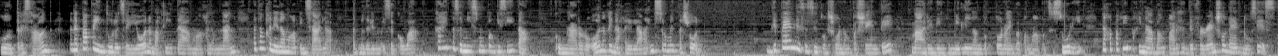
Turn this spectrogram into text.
Ultrasound na nagpapahintulot sa iyo na makita ang mga kalamnan at ang kanilang mga pinsala at madaling maisagawa kahit na sa mismong pagbisita kung naroroon ang kinakailangang instrumentasyon. Depende sa sitwasyon ng pasyente, maaari ding humiling ang doktor ng iba pang mga pagsusuri na kapakipakinabang para sa differential diagnosis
